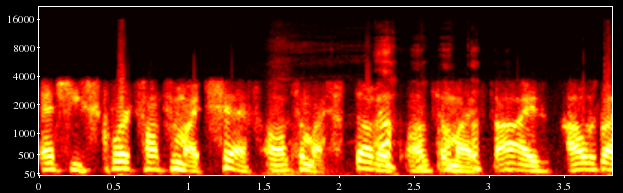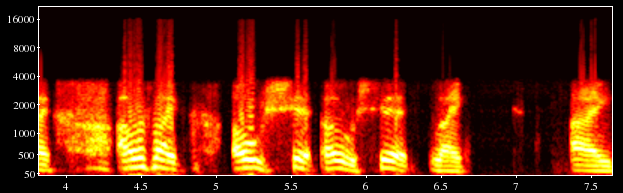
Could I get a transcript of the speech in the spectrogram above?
and she squirts onto my chest, onto my stomach, onto my thighs. I was like, I was like, oh shit, oh shit. Like, I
